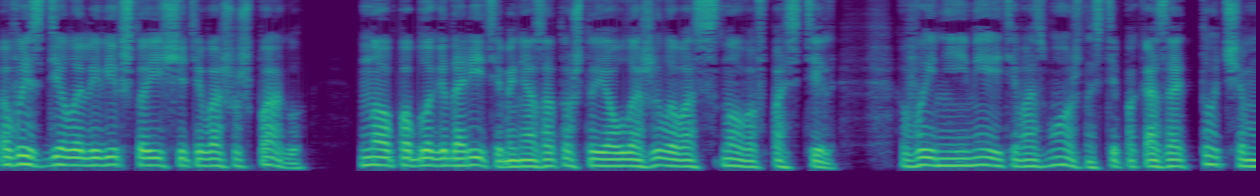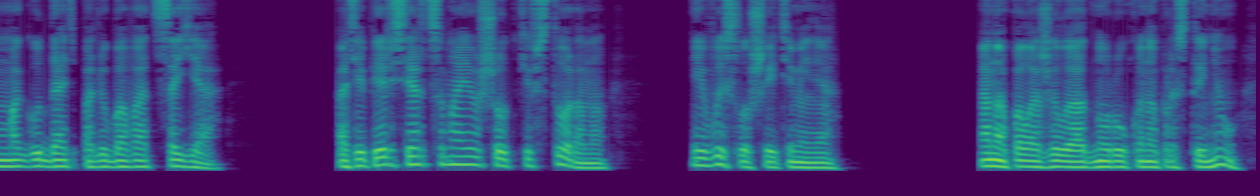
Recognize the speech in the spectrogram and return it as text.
Вы сделали вид, что ищете вашу шпагу, но поблагодарите меня за то, что я уложила вас снова в постель. Вы не имеете возможности показать то, чем могу дать полюбоваться я. А теперь, сердце мое, шутки в сторону, и выслушайте меня». Она положила одну руку на простыню —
